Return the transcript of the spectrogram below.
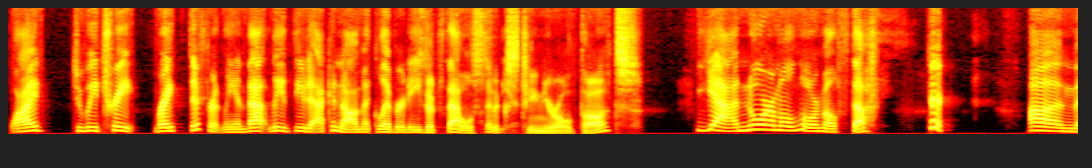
why do we treat rights differently? And that leads you to economic liberty. Typical 16 year old thoughts? Yeah, normal, normal stuff. um,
